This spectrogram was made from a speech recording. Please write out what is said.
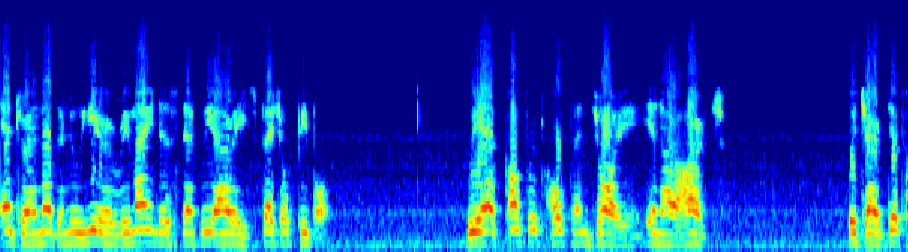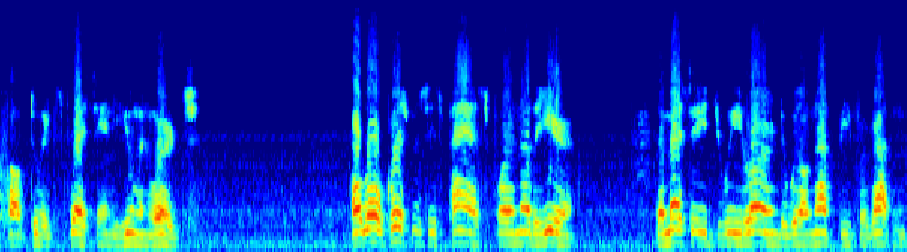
enter another new year remind us that we are a special people. We have comfort, hope, and joy in our hearts, which are difficult to express in human words. Although Christmas is past for another year, the message we learned will not be forgotten.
